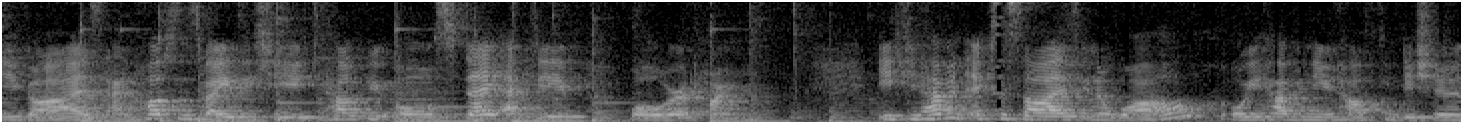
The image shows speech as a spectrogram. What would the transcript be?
you guys and Hobsons Bay this year to help you all stay active while we're at home. If you haven't exercised in a while or you have a new health condition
